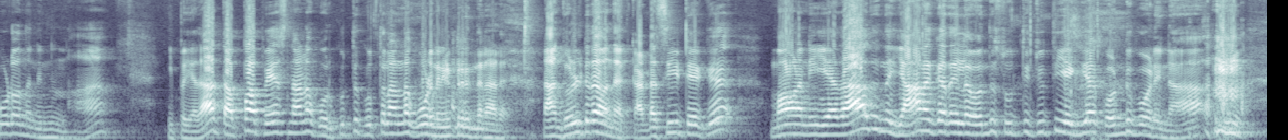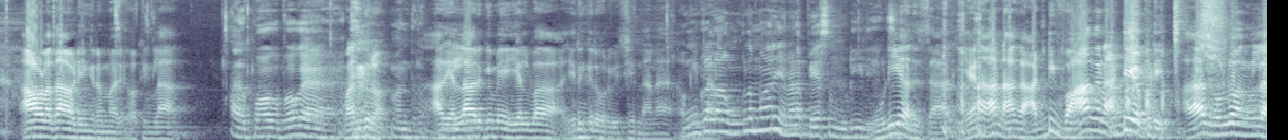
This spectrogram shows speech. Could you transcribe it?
கூட வந்து நின்றுன்னா இப்போ ஏதாவது தப்பாக பேசினானா ஒரு குத்து குத்தலான்னு தான் கூட நின்றுட்டு இருந்தேன் நான். நான் சொல்லிட்டு தான் வந்தேன். கடைசி டேக்கு மவனை நீ ஏதாவது இந்த யானை கதையில் வந்து சுற்றி சுற்றி எங்கேயா கொண்டு போனீங்கன்னா அவ்வளோதான் அப்படிங்கிற மாதிரி. ஓகேங்களா? அது போக போக வந்துடும் வந்துடும் அது எல்லாருக்குமே இயல்பா இருக்கிற ஒரு விஷயம் தானே உங்களை உங்களை மாதிரி என்னால் பேச முடியல முடியாது சார். ஏன்னா நாங்க அடி வாங்கின அடி அப்படி. அதாவது சொல்லுவாங்கல்ல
